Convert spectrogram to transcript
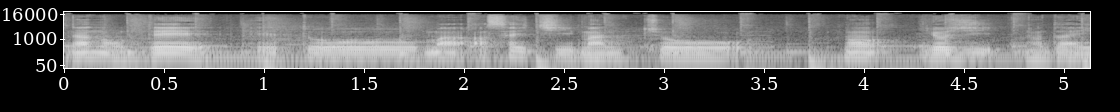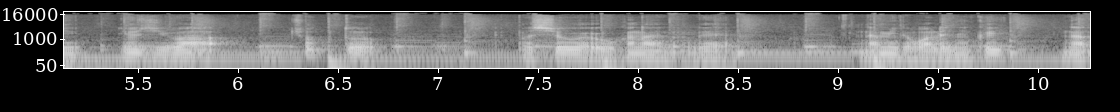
ー、なので、えーとまあ、朝一満潮の4時の第4時はちょっとやっぱ潮が動かないので波が割れにくいな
